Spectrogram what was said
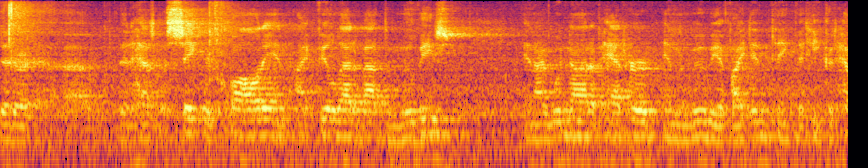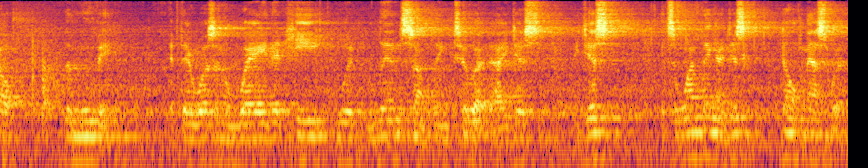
that are uh, that has a sacred quality, and I feel that about the movies. And I would not have had her in the movie if I didn't think that he could help the movie. If there wasn't a way that he would lend something to it, I just, I just, it's the one thing I just don't mess with.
